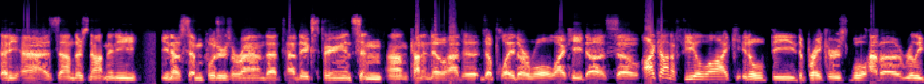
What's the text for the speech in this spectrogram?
that he has. Um, there's not many you know, seven footers around that have the experience and um, kind of know how to, to play their role like he does. So I kind of feel like it'll be the Breakers will have a really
